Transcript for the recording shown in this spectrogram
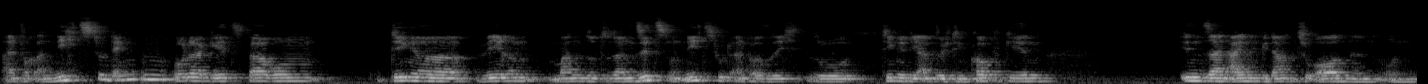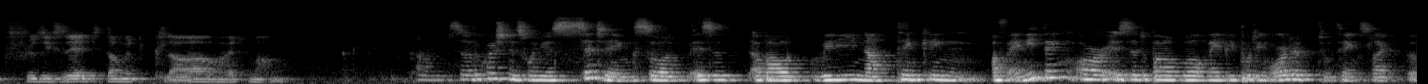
einfach an nichts zu denken? Oder geht es darum, Dinge, während man sozusagen sitzt und nichts tut, einfach sich so Dinge, die einem durch den Kopf gehen, in seinen eigenen Gedanken zu ordnen und für sich selbst damit Klarheit machen? Um, so the question is, when you're sitting, so is it about really not thinking of anything, or is it about well, maybe putting order to things, like the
